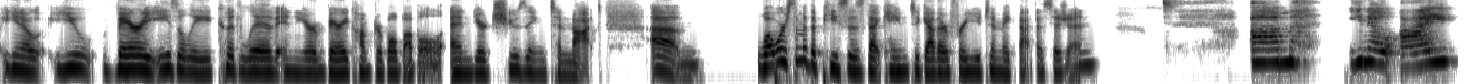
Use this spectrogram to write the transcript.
you know you very easily could live in your very comfortable bubble and you're choosing to not. Um what were some of the pieces that came together for you to make that decision? Um, you know, I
